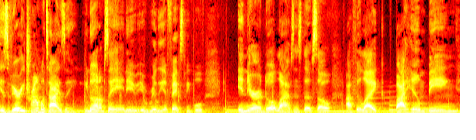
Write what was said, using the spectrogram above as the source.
it's very traumatizing. You know what I'm saying? And it, it really affects people in their adult lives and stuff. So I feel like by him being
